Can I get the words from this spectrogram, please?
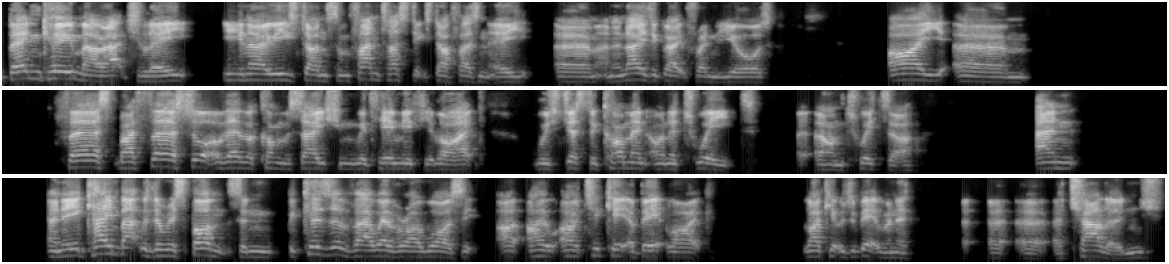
Ben Coomber, actually, you know, he's done some fantastic stuff, hasn't he? Um, and I know he's a great friend of yours. I um, first, my first sort of ever conversation with him, if you like, was just a comment on a tweet uh, on Twitter, and and he came back with a response. And because of however I was, it, I, I, I took it a bit like like it was a bit of an, a, a, a challenge,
